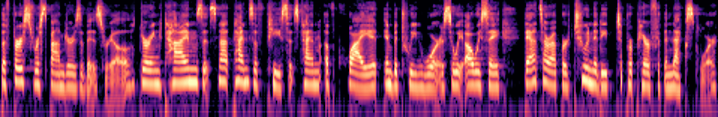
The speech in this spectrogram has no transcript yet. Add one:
the first responders of Israel. During times, it's not times of peace, it's time of quiet in between wars. So we always say that's our opportunity to prepare for the next war.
